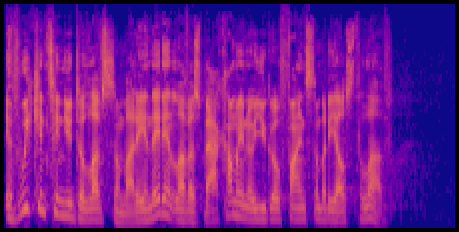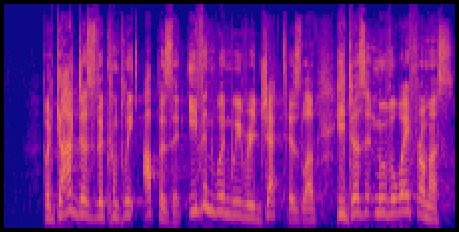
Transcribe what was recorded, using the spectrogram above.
if we continued to love somebody and they didn't love us back, how many know you go find somebody else to love? But God does the complete opposite. Even when we reject His love, He doesn't move away from us,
